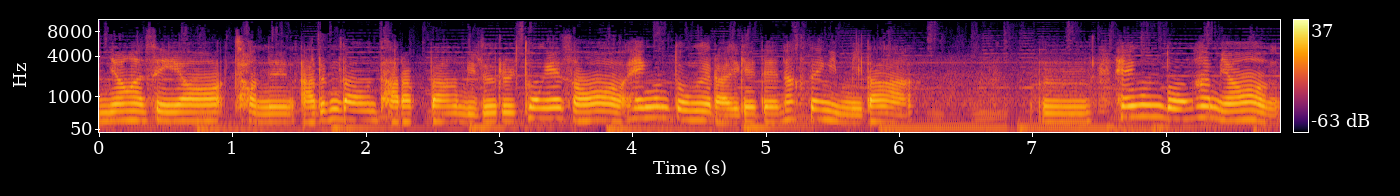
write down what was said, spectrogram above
안녕하세요. 저는 아름다운 다락방 미루를 통해서 행운동을 알게 된 학생입니다. 음, 행운동 하면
